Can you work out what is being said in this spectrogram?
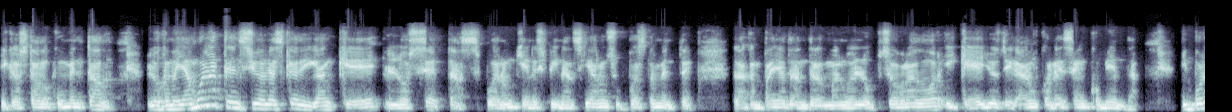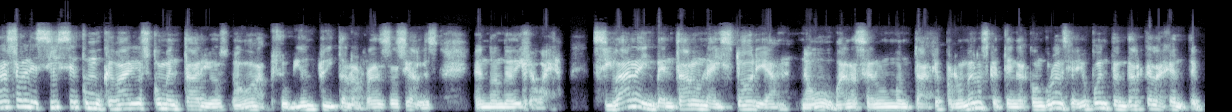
y que está documentado. Lo que me llamó la atención es que digan que los Zetas fueron quienes financiaron supuestamente la campaña de Andrés Manuel López Obrador y que ellos llegaron con esa encomienda. Y por eso les hice como que varios comentarios, ¿no? Subí un tweet a las redes sociales en donde dije, bueno, si van a inventar una historia, no, van a hacer un montaje, por lo menos que tenga congruencia. Yo puedo entender que la gente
